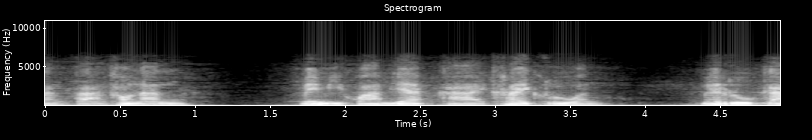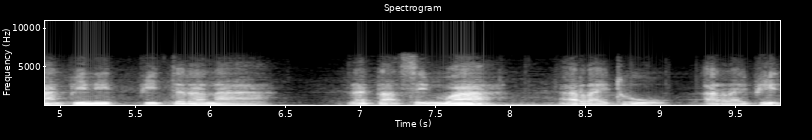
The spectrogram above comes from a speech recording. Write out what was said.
ต่างๆ เท่านั้น ไม่มีความแยบคายใคร่ครวญ ไม่รู้การพินิษพิจารณา และตัดสินว่าอะไรถูกอะไรผิด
